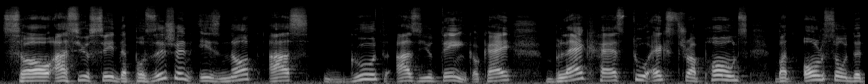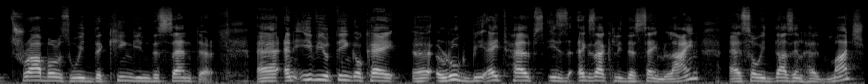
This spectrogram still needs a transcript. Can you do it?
So as you see the position is not as good as you think okay? Black has two extra pawns but also the troubles with the king in the center. Uh, and if you think okay uh, rook b8 helps is exactly the same line uh, so it doesn't help much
